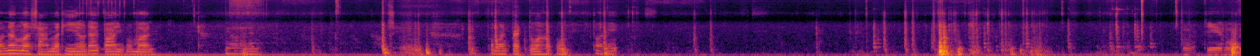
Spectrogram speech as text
เรานั่งมาสามนาทีเราได้ปลาอยู่ประมาณนี่เท่าไหร่แล้วนี่ประมาณแปดตัวครับผม ตอนนี้เจนอนไป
